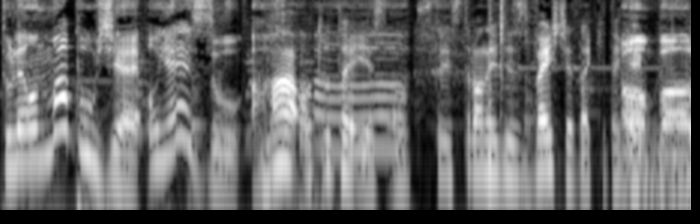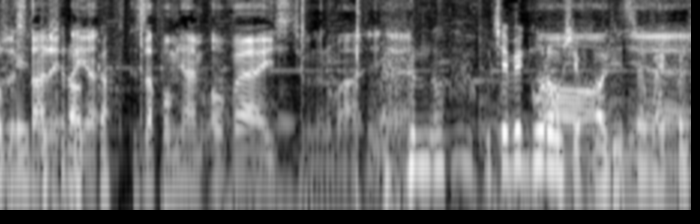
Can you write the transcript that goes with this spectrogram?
tu Leon ma buzię, o Jezu! Aha. Ma, o tutaj jest, o z tej strony jest wejście takie, takie O jakby to Boże, powiedzieć do stary, a ja środka. zapomniałem o wejściu normalnie, nie? No, u ciebie górą No, się wchodzi, trzeba nie. jakoś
